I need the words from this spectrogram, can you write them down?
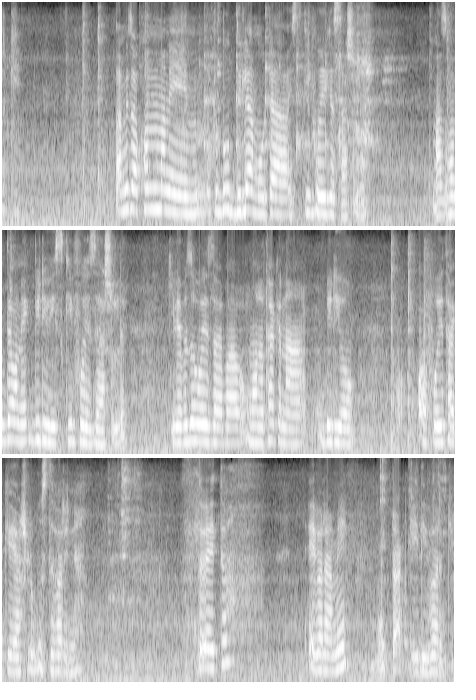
আর কি। তো আমি যখন মানে একটু দুধ দিলাম, ওইটা স্কিপ হয়ে গেছে আসলে। মাঝে মধ্যে অনেক ভিডিও স্কিপ হয়ে যায় আসলে। কীভাবে যে হয়ে যায় বা মনে থাকে না ভিডিও অফ হয়ে থাকে, আসলে বুঝতে পারি না। তো এই তো, এবার আমি মুখটা আটকিয়ে দিব আর কি।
